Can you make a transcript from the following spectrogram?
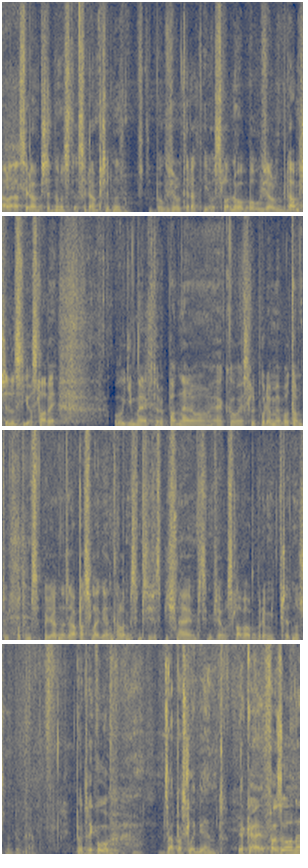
Ale asi dám přednost, asi dám přednost, bohužel teda té oslavě, no bohužel dám přednost té oslavě. Uvidíme, jak to dopadne, no, jako jestli půjdeme potom, potom se podívat na zápas legend, ale myslím si, že spíš ne. Myslím, že oslava bude mít přednost tentokrát. Patriku, zápas legend. Jaká je fazóna?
